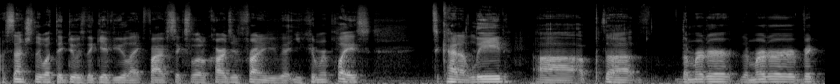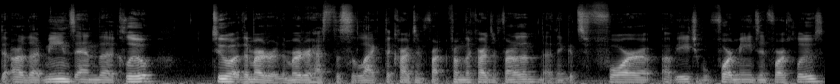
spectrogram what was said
Essentially what they do is they give you like five six little cards in front of you that you can replace to kind of lead uh, the the murder the murder victim or the means and the clue to the murderer. The murderer has to select the cards in front from the cards in front of them. I think it's four of each four means and four clues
